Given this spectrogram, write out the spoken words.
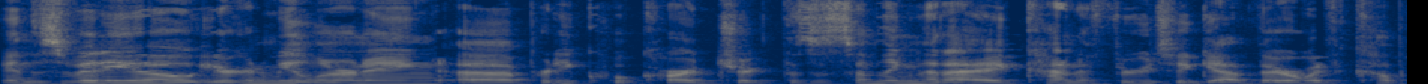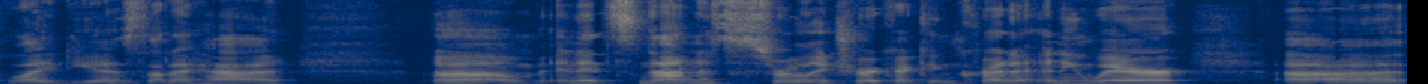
In this video, you're going to be learning a pretty cool card trick. This is something that I kind of threw together with a couple ideas that I had. Um, and it's not necessarily a trick I can credit anywhere. Uh,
